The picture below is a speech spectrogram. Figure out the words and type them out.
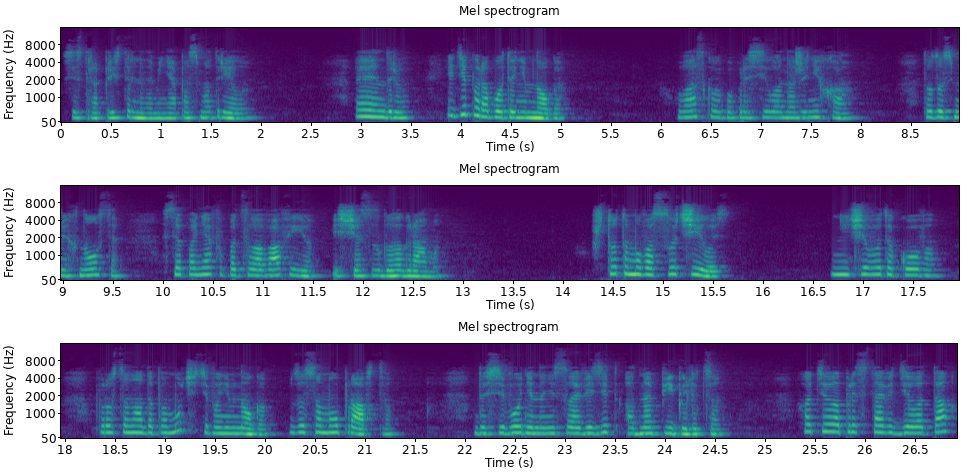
Сестра пристально на меня посмотрела. Эндрю, иди поработай немного. Ласково попросила она жениха. Тот усмехнулся, все поняв и поцеловав ее, исчез из голограммы. Что там у вас случилось?» «Ничего такого. Просто надо помучить его немного за самоуправство. До сегодня нанесла визит одна пигалица. Хотела представить дело так,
